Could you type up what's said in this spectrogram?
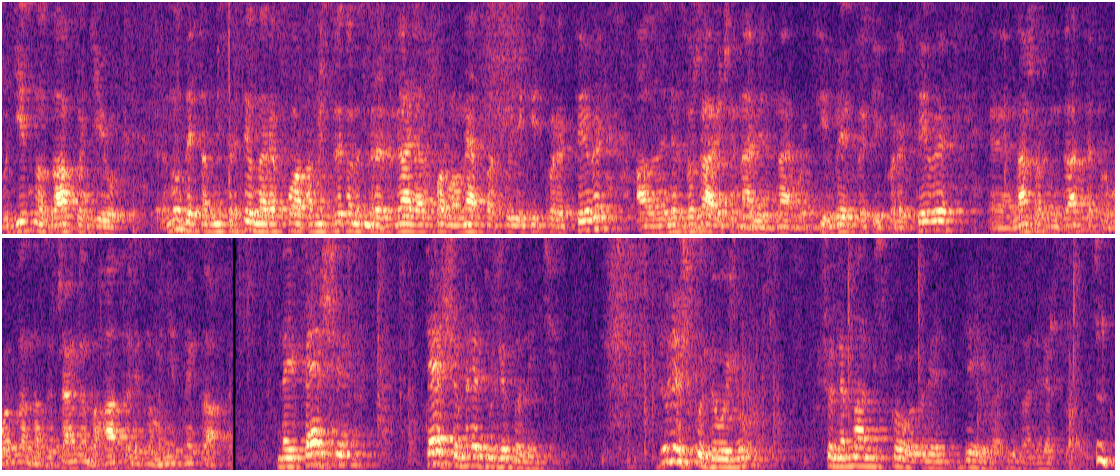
бо дійсно заходів, е, ну десь адміністративна реформа, адміністративно-територіальна реформа внесла свої якісь корективи, але незважаючи навіть на ці виклики і корективи, е, наша організація проводила надзвичайно багато різноманітних заходів. Найперше, те, що мене дуже болить. Дуже шкодую, що нема міського голови Деєва Івана Ярославовича.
